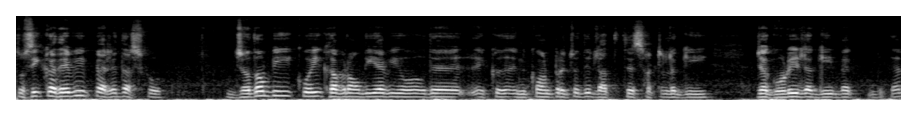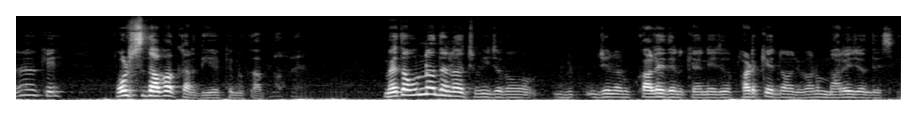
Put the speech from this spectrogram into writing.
ਤੁਸੀਂ ਕਦੇ ਵੀ ਪਿਆਰੇ ਦਰਸ਼ਕੋ, ਜਦੋਂ ਵੀ ਕੋਈ ਖਬਰ ਆਉਂਦੀ ਹੈ ਵੀ ਉਹ ਉਹਦੇ ਇੱਕ ਇਨਕਾਊਂਟਰ 'ਚ ਉਹਦੀ ਲੱਤ ਤੇ ਸੱਟ ਲੱਗੀ ਜਾਂ ਗੋਲੀ ਲੱਗੀ, ਮੈਂ ਕਹਿੰਦਾ ਕਿ ਪੁਲਿਸ ਦਾਵਾ ਕਰਦੀ ਹੈ ਕਿ ਮੁਕਾਬਲਾ ਹੋਇਆ। ਮੈਂ ਤਾਂ ਉਹਨਾਂ ਦਿਨਾਂ 'ਚ ਵੀ ਜਦੋਂ ਜਿਨ੍ਹਾਂ ਨੂੰ ਕਾਲੇ ਦਿਨ ਕਹਿੰਦੇ ਜਦੋਂ ਫੜ ਕੇ ਨੌਜਵਾਨ ਮਾਰੇ ਜਾਂਦੇ ਸੀ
